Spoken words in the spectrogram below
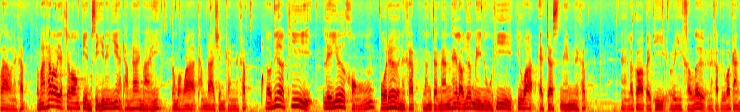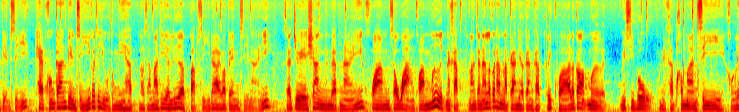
คร่าวๆนะครับ ต่อมาถ้าเราอยากจะลองเปลี่ยนสีในนี้ทำได้ไหม ต้องบอกว่าทำได้เช่นกันนะครับ เราเลือกที่เลเยอร์ของโฟลเดอร์นะครับ หลังจากนั้นให้เราเลือกเมนูที่ชื่อว่า adjustment นะครับ แล้วก็ไปที่ recolor นะครับหรือว่าการเปลี่ยนสี แถบของการเปลี่ยนสีก็จะอยู่ตรงนี้ครับ เราสามารถที่จะเลือกปรับสีได้ว่าเป็นสีไหน saturation เป็นแบบไหน ความสว่างความมืดนะครับ หลังจากนั้นเราก็ทำหลักการเดียวกันครับ คลิกขวาแล้วก็ merge visible นะครับ command C ของเล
